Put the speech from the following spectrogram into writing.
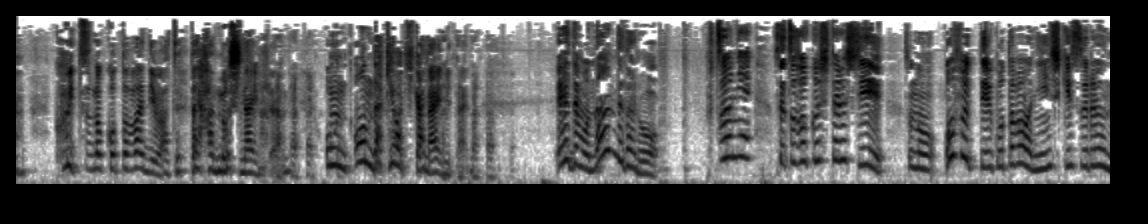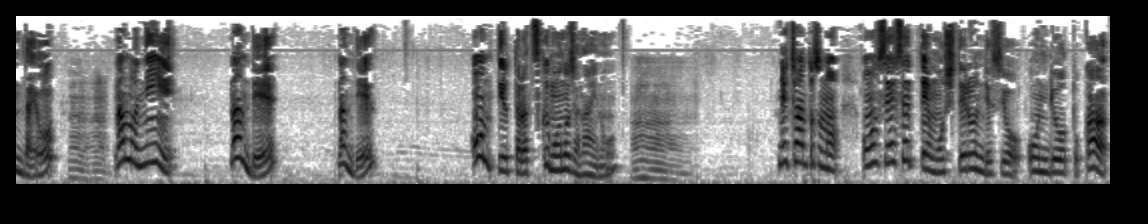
こいつの言葉には絶対反応しないみたいなね。オン、オンだけは聞かないみたいな。え、でもなんでだろう？普通に接続してるし、その、オフっていう言葉は認識するんだよ。うんうん。なのに、なんで？なんで？オンって言ったらつくものじゃないの？うん。で、ちゃんとその、音声設定もしてるんですよ。音量とか、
